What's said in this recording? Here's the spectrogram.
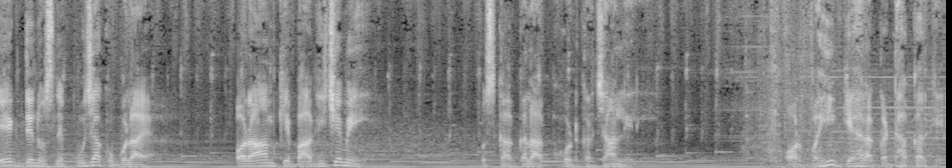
एक दिन उसने पूजा को बुलाया और आम के बागीचे में ही उसका गला घोट कर जान ले ली और वहीं गहरा गड्ढा करके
